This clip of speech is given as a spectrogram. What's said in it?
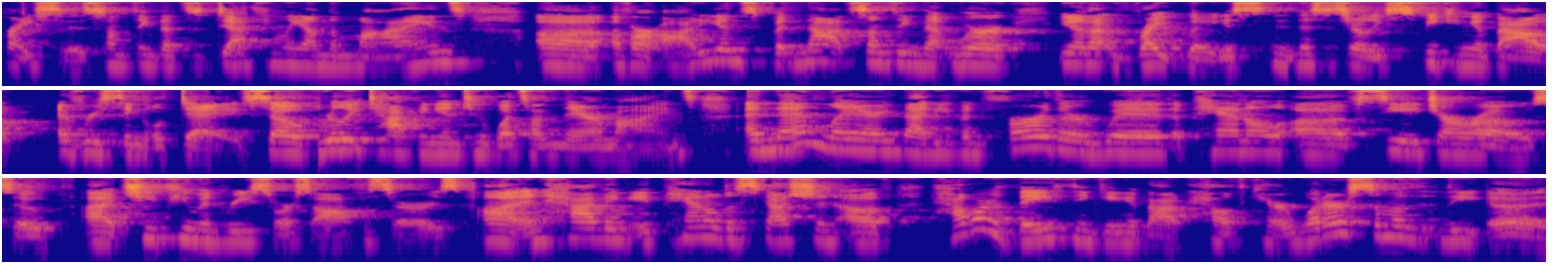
prices, something that's definitely on the minds uh, of our audience, but not something that we're, you know, that Rightway is necessarily speaking about every single day. So really tapping into what's on their minds. And then layering that even further with a panel of CHROs, so uh, Chief Human Resource Officers, uh, and having a panel discussion of how are they thinking about healthcare? What are some of the uh,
